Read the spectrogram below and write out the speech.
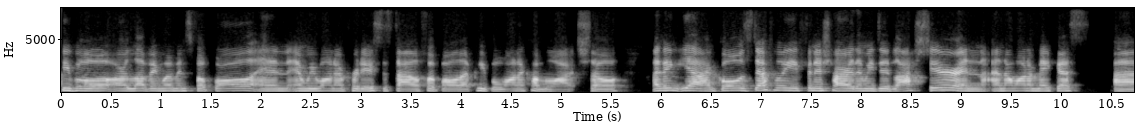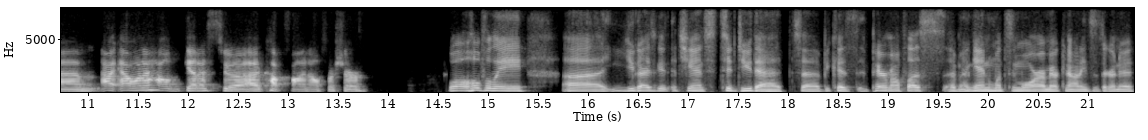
people are loving women's football and and we want to produce a style of football that people want to come watch. So I think yeah, goals definitely finish higher than we did last year, and and I want to make us um, I, I want to help get us to a, a cup final for sure. Well, hopefully, uh, you guys get a chance to do that uh, because Paramount Plus, um, again, once more, American audiences are going to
